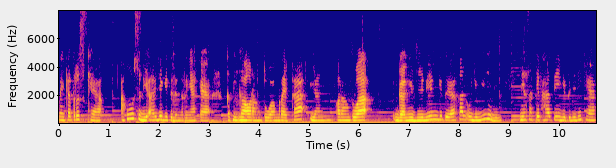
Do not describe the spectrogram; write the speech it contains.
nekat terus kayak aku sedih aja gitu dengernya. Kayak ketika hmm. orang tua mereka yang orang tua nggak ngizinin gitu ya kan ujungnya jadi ya sakit hati gitu. Jadi kayak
